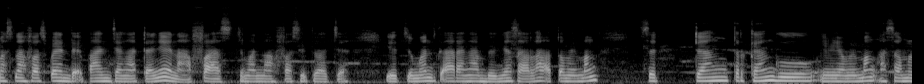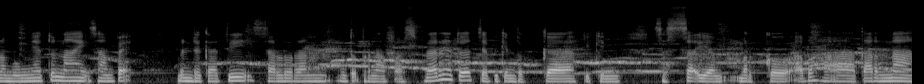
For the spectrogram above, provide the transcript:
mas nafas pendek panjang. Adanya ya nafas cuman nafas itu aja. Ya cuman sekarang ngambilnya salah atau memang sedang terganggu. Ya memang asam lambungnya itu naik sampai mendekati saluran untuk bernafas. Sebenarnya itu aja bikin begah bikin sesak ya mergo apa karena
